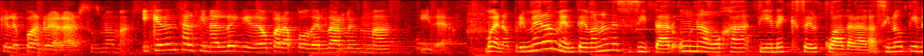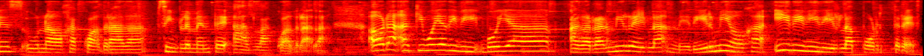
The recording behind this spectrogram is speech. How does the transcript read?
que le puedan regalar a sus mamás. Y quédense al final del video para poder darles más ideas. Bueno, primeramente van a necesitar una hoja, tiene que ser cuadrada. Si no tienes una hoja cuadrada, simplemente hazla cuadrada. Ahora aquí voy a, voy a agarrar mi regla, medir mi hoja y dividirla por 3.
